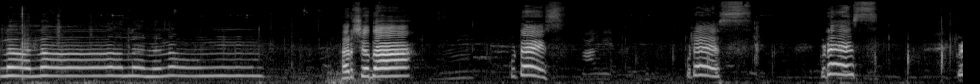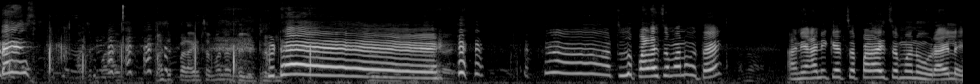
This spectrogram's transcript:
ला ला ला ला ला. हर्षदा कुठे आहेस? कुठे आहेस? कुठे आहेस? कुठे आहेस? कुठे तुझं पळायचं मन होत आहे आणि अनिकेतचं पळायचं मन हो राहिलंय.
